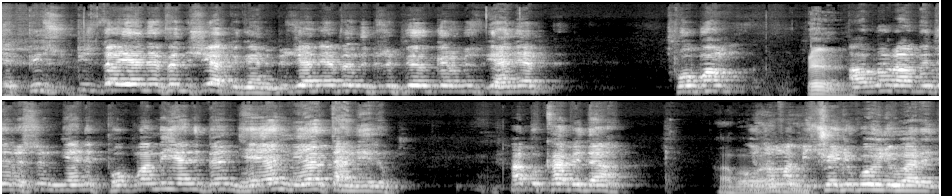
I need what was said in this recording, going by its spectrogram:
e, biz biz de yani efendi şey yaptık yani biz yani efendi bizim büyüklerimiz yani babam Evet. Allah rahmet eylesin yani babamı yani ben hayal meyal tanıyorum. Ha bu kabide Ha, o babanız zaman bir çocuk oyunu vardı.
